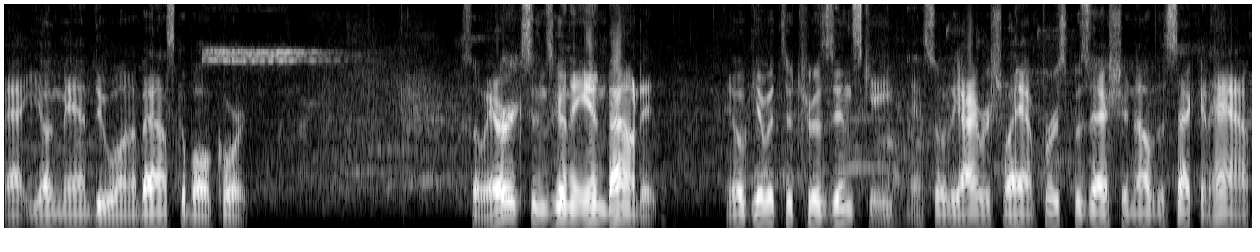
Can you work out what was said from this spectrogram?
that young man do on a basketball court? So Erickson's going to inbound it. He'll give it to Trzynski, and so the Irish will have first possession of the second half.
